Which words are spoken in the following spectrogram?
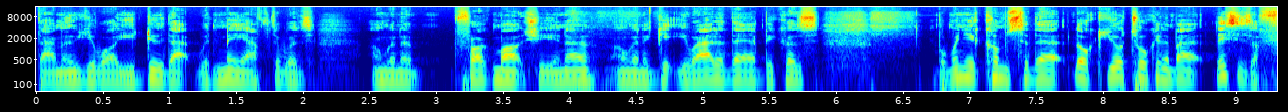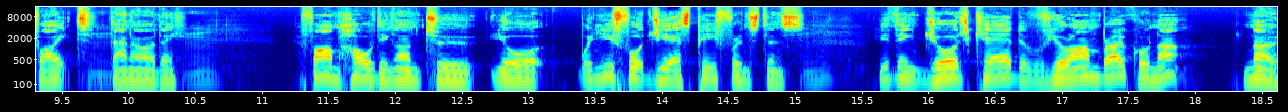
damn who you are. You do that with me afterwards, I'm going to frog marcher, you. Know, I'm going to get you out of there because. But when it comes to that, look, you're talking about this is a fight, Mm. Dan Hardy. Mm-hmm. If I'm holding on to your when you fought GSP, for instance, Mm-hmm. you think George cared if your arm broke or not? No,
